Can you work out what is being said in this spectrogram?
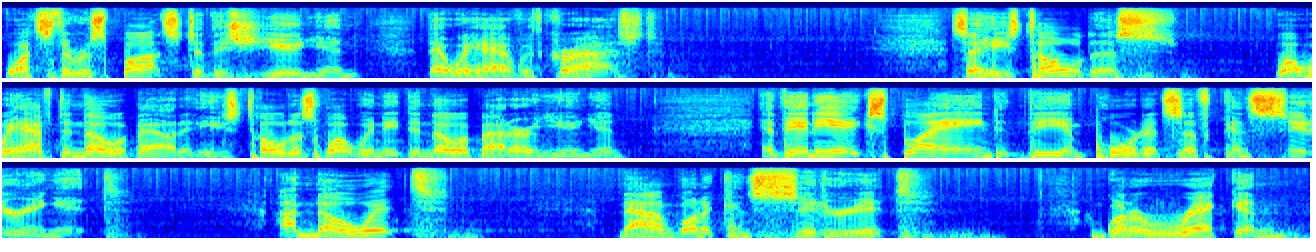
What's the response to this union that we have with Christ? So he's told us what we have to know about it. He's told us what we need to know about our union. And then he explained the importance of considering it. I know it. Now I'm going to consider it. I'm going to reckon.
